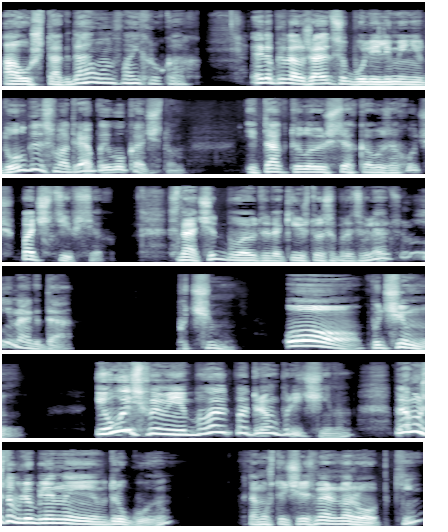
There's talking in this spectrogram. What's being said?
А уж тогда он в моих руках. Это продолжается более или менее долго, смотря по его качествам. И так ты ловишь всех, кого захочешь? Почти всех. Значит, бывают и такие, что сопротивляются? Иногда. Почему? О, почему? Иосифами бывают по трем причинам. Потому что влюблены в другую, потому что чрезмерно робки,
